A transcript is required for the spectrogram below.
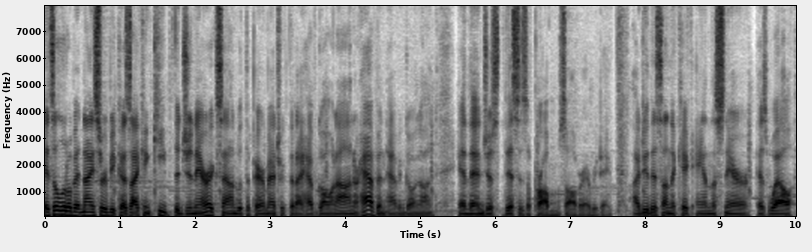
it's a little bit nicer because I can keep the generic sound with the parametric that I have going on or have been having going on, and then just this is a problem solver every day. I do this on the kick and the snare as well,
